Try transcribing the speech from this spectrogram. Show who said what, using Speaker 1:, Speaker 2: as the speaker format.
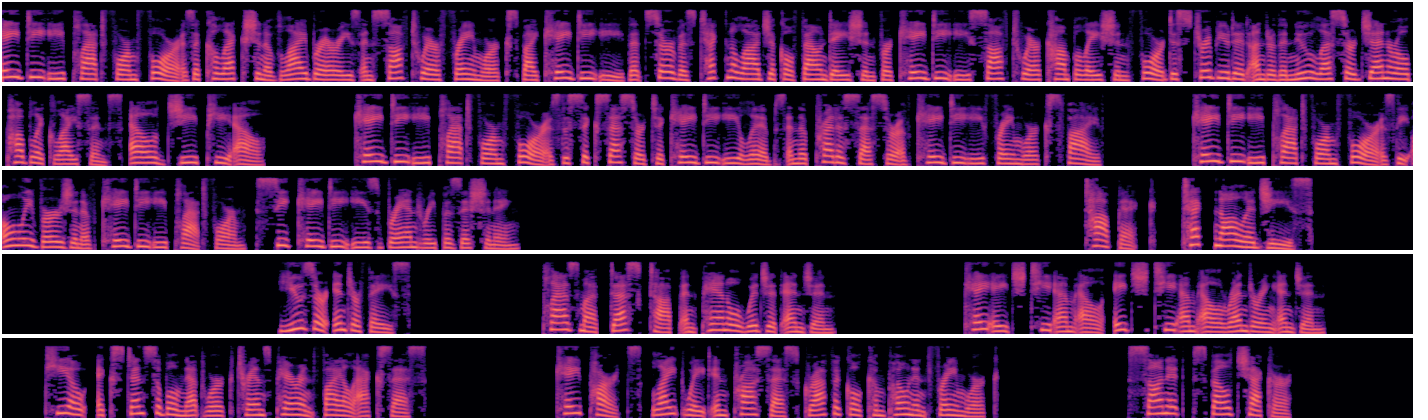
Speaker 1: KDE Platform 4 is a collection of libraries and software frameworks by KDE that serve as technological foundation for KDE Software Compilation 4 distributed under the GNU Lesser General Public License LGPL. KDE Platform 4 is the successor to KDE Libs and the predecessor of KDE Frameworks 5. KDE Platform 4 is the only version of KDE Platform, see KDE's brand repositioning. Topic. Technologies User interface Plasma – desktop and panel widget engine KHTML – HTML rendering engine KIO – Extensible Network Transparent File Access. K-Parts – Lightweight in-process graphical component framework. Sonnet – Spell checker.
